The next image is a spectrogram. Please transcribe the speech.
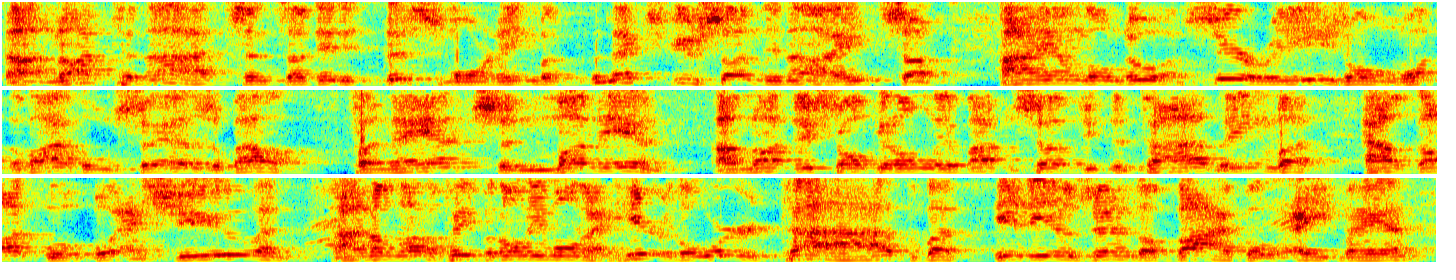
uh, not tonight since I did it this morning, but for the next few Sunday nights, uh, I am going to do a series on what the Bible says about finance and money. And I'm not just talking only about the subject of tithing, but how God will bless you. And I know a lot of people don't even want to hear the word tithe, but it is in the Bible. Amen.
